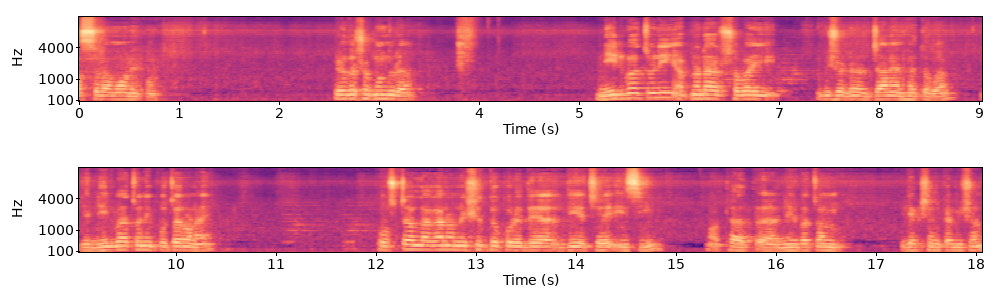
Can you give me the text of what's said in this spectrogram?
আসসালামু আলাইকুম। প্রিয় দর্শক বন্ধুরা, নির্বাচনী আপনারা সবাই বিষয়টা জানেন হয়তোবা, যে নির্বাচনী প্রচারণায় পোস্টার লাগানো নিষিদ্ধ করে দেয়া, দিয়েছে ইসি, অর্থাৎ নির্বাচন ইলেকশন কমিশন।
